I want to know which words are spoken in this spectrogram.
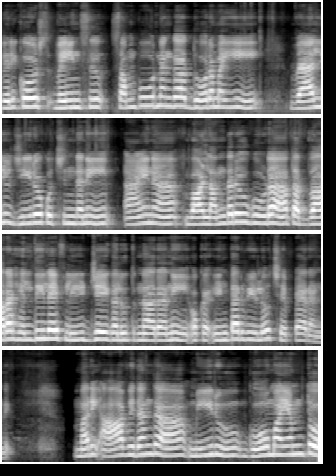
వెరికోస్ వెయిన్స్ సంపూర్ణంగా దూరం అయ్యి వాల్యూ జీరోకి వచ్చిందని ఆయన వాళ్ళందరూ కూడా తద్వారా హెల్దీ లైఫ్ లీడ్ చేయగలుగుతున్నారని ఒక ఇంటర్వ్యూలో చెప్పారండి. మరి ఆ విధంగా మీరు గోమయంతో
